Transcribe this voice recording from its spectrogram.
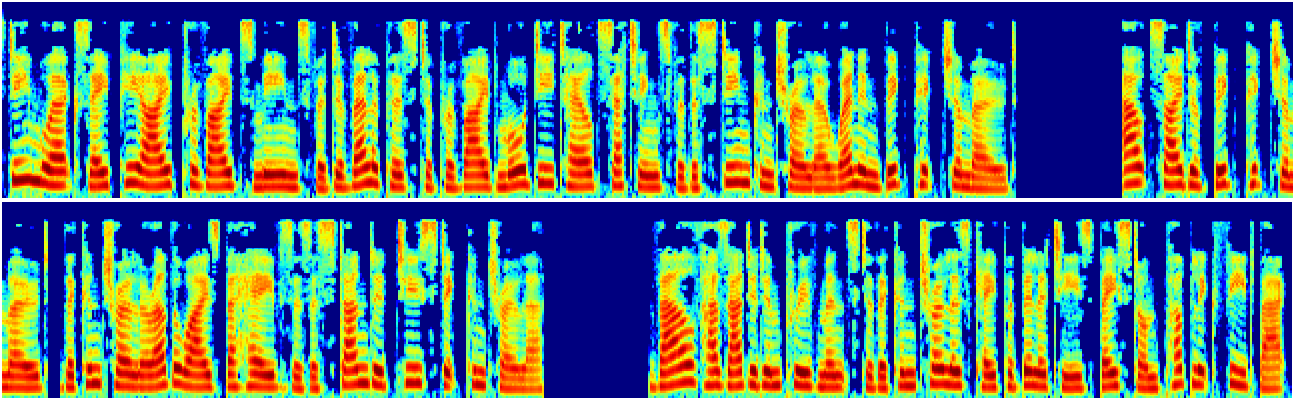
Steamworks API provides means for developers to provide more detailed settings for the Steam controller when in big picture mode. Outside of big picture mode, the controller otherwise behaves as a standard two-stick controller. Valve has added improvements to the controller's capabilities based on public feedback,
